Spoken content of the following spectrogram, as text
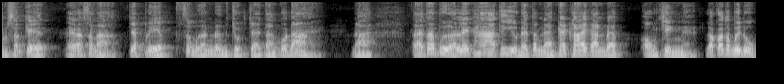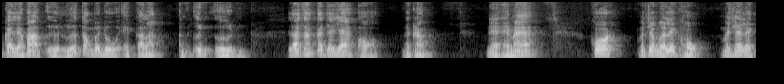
ำสังเกตในลักษณะจะเปรียบเสมือนหนึ่งจุดจ่ายตังก็ได้นะแต่ถ้าเผื่อเลข 5 ที่อยู่ในตำแหน่งคล้ายๆกันแบบองค์จริงเนี่ยเราก็ต้องไปดูกายภาพอื่น หรือต้องไปดูเอกลักษณ์อันอื่น ๆ แล้วท่านก็จะแยกออกนะครับเนี่ยเห็นไหมโค้ดมันจะเหมือนเลข 6 ไม่ใช่เลข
